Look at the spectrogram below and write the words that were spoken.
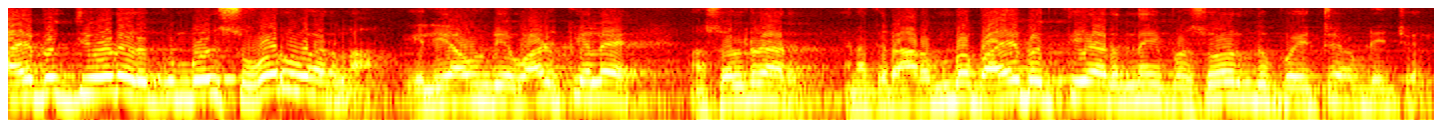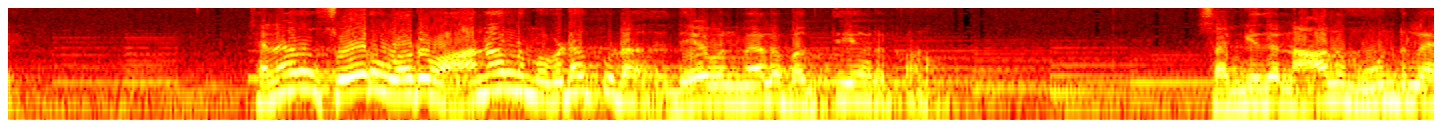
பயபக்தியோடு இருக்கும்போது சோர்வு வரலாம். எலியாவுடைய வாழ்க்கையில் நான் சொல்கிறாரு எனக்கு நான் ரொம்ப பயபக்தியாக இருந்தேன் இப்போ சோர்ந்து போயிட்டேன் அப்படின்னு சொல்லி. சில நேரம் சோர்வு வரும் ஆனால் நம்ம விடக்கூடாது. தேவன் மேலே பக்தியாக இருக்கணும். சங்கீத நாலு மூன்றில்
